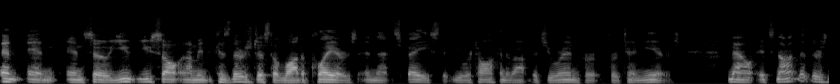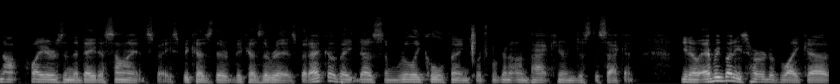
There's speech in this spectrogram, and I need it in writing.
And and and so you you saw i mean because there's just a lot of players in that space that you were talking about that you were in for for 10 years. Now it's not that there's not players in the data science space because there because there is but echovate does some really cool things which we're going to unpack here in just a second. You know everybody's heard of like uh,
